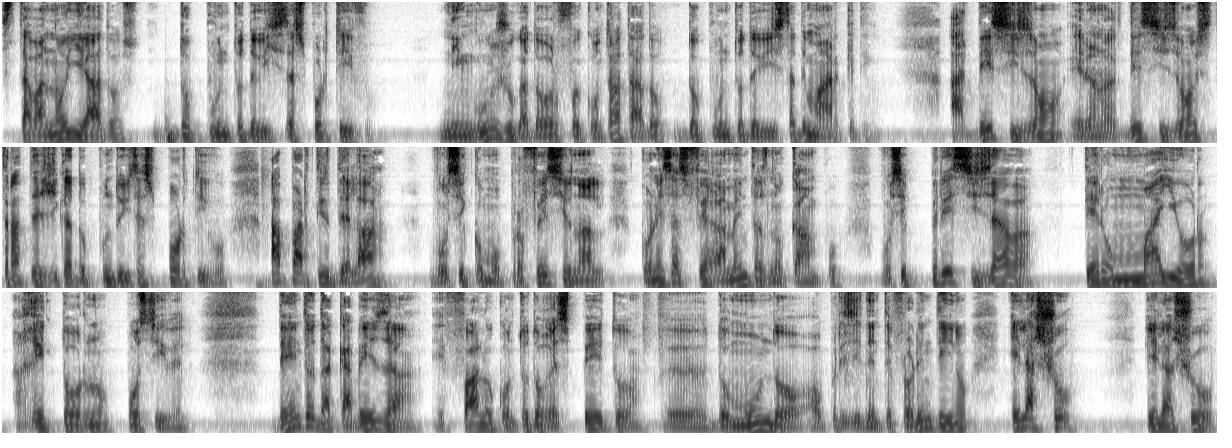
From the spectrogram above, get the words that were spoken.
estavam olhados do ponto de vista esportivo. Nenhum jogador foi contratado do ponto de vista de marketing. A decisão era uma decisão estratégica do ponto de vista esportivo. A partir de lá, você como profissional, com essas ferramentas no campo, você precisava ter o maior retorno possível. Dentro da cabeça, e falo com todo respeito eh, do mundo ao presidente Florentino, ele achou, ele achou,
